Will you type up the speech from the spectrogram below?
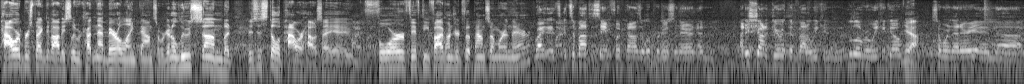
power perspective, obviously we're cutting that barrel length down, so we're going to lose some, but this is still a powerhouse. I- uh, 450, 500 foot pounds somewhere in there. Right, it's, it's about the same foot pounds that we're producing there, and, and I just shot a deer with it about a week, a little over a week ago. Yeah. somewhere in that area, and um,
